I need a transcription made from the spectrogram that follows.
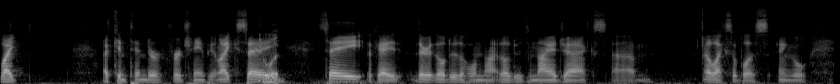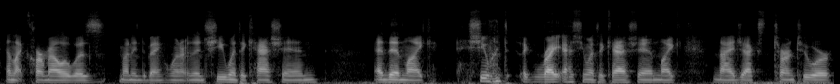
like a contender for a champion. Like say say okay, they're, they'll do the whole. They'll do the Nia Jax, um, Alexa Bliss angle, and like Carmella was Money in the Bank winner, and then she went to cash in, and then like she went like right as she went to cash in, like Nia Jax turned to her,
